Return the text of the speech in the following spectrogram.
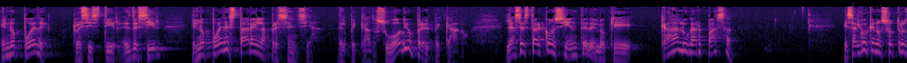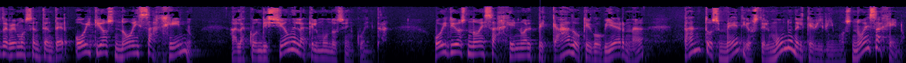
Él no puede resistir, es decir, Él no puede estar en la presencia del pecado. Su odio por el pecado le hace estar consciente de lo que cada lugar pasa. Es algo que nosotros debemos entender. Hoy Dios no es ajeno a la condición en la que el mundo se encuentra. Hoy Dios no es ajeno al pecado que gobierna tantos medios del mundo en el que vivimos, no es ajeno.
